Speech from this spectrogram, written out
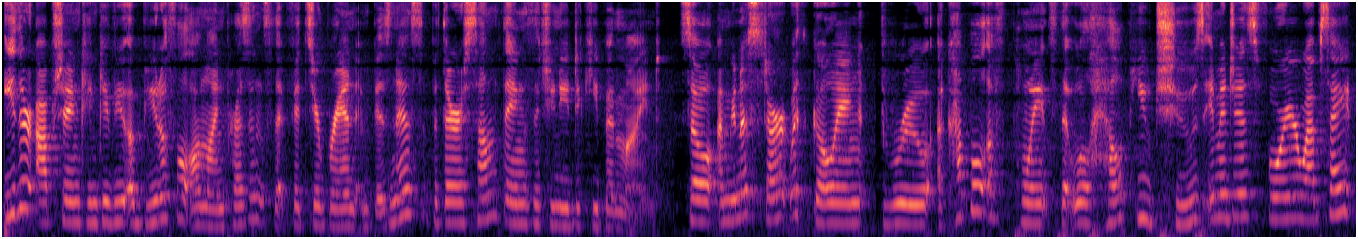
Either option can give you a beautiful online presence that fits your brand and business, but there are some things that you need to keep in mind. So, I'm going to start with going through a couple of points that will help you choose images for your website,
